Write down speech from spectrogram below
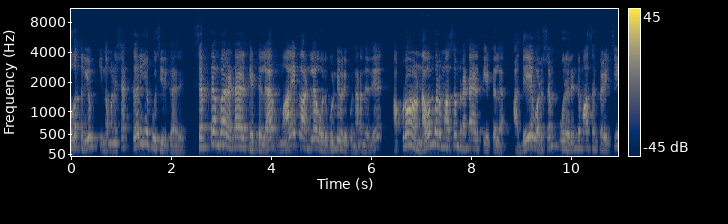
முகத்திலையும் இந்த மனுஷன் கரிய பூசி இருக்காரு செப்டம்பர் ரெண்டாயிரத்தி எட்டுல மலைக்காண்ட்ல ஒரு குண்டு வெடிப்பு நடந்தது. அப்புறம் நவம்பர் மாசம் ரெண்டாயிரத்தி எட்டுல அதே வருஷம் ஒரு ரெண்டு மாசம் கழிச்சு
